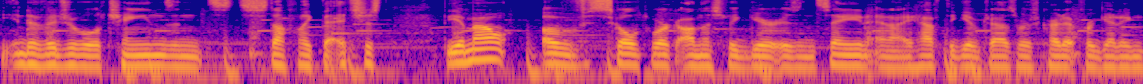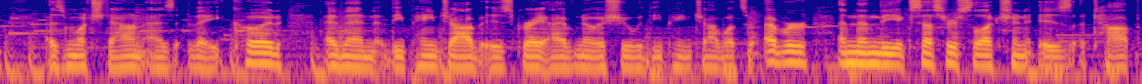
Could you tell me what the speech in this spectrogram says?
the individual chains and stuff like that. It's just the amount of sculpt work on this figure is insane, and I have to give Jazwares credit for getting as much down as they could. And then the paint job is great. I have no issue with the paint job whatsoever. And then the accessory selection is top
